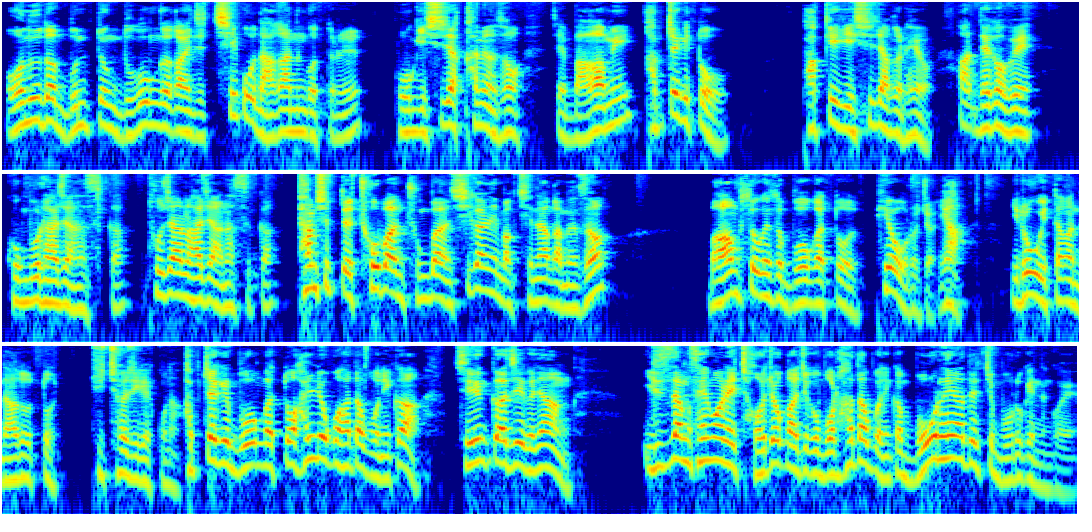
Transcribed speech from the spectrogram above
어느덧 문득 누군가가 이제 치고 나가는 것들을 보기 시작하면서 제 마음이 갑자기 또 바뀌기 시작을 해요. 아, 내가 왜 공부를 하지 않았을까? 투자를 하지 않았을까? 30대 초반, 중반 시간이 막 지나가면서 마음속에서 무언가 또 피어오르죠. 야, 이러고 있다가 나도 또 뒤처지겠구나. 갑자기 무언가 또 하려고 하다 보니까 지금까지 그냥 일상생활에 젖어가지고 뭘 하다 보니까 뭘 해야 될지 모르겠는 거예요.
